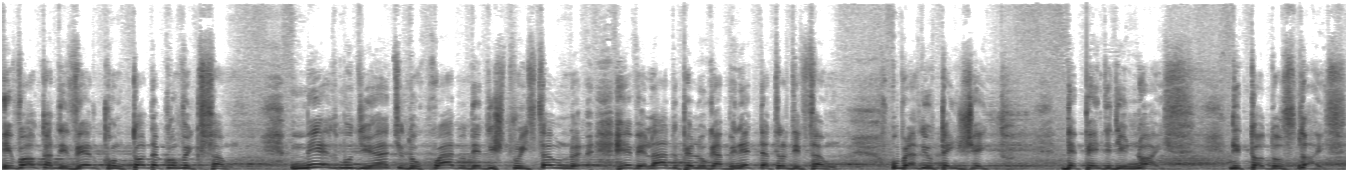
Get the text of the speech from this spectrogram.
E volto a dizer com toda convicção: mesmo diante do quadro de destruição revelado pelo gabinete da tradição, o Brasil tem jeito. Depende de nós, de todos nós,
